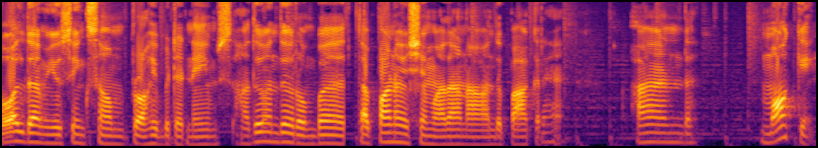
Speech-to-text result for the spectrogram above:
call them using some prohibited names அது வந்து ரொம்ப தப்பான விஷயமாக தான் நான் வந்து பார்க்குறேன். அண்ட் மாக்கிங்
